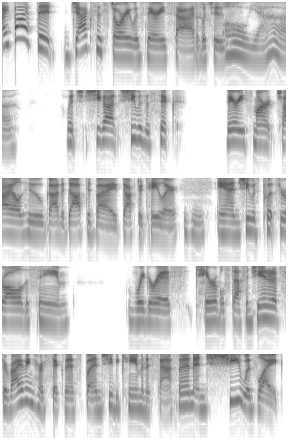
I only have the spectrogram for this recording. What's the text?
I thought that Jax's story was very sad, which is Oh yeah. which she got she was a sick very smart child who got adopted by Dr. Taylor Mhm. and she was put through all the same rigorous terrible stuff and she ended up surviving her sickness but and she became an assassin and she was like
